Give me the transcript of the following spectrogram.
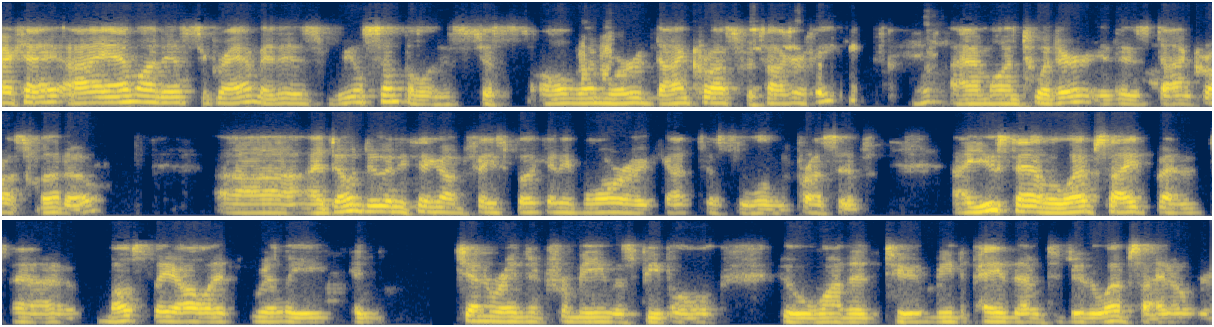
Okay, I am on Instagram. It is real simple. It's just all one word, Don Cross Photography. I'm on Twitter. It is Don Cross Photo. Uh, I don't do anything on Facebook anymore. It got just a little oppressive. I used to have a website, but uh, mostly all it really it generated for me was people who wanted to me to pay them to do the website over.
